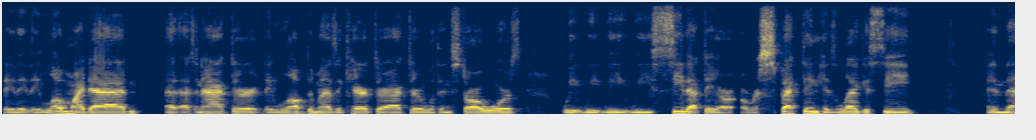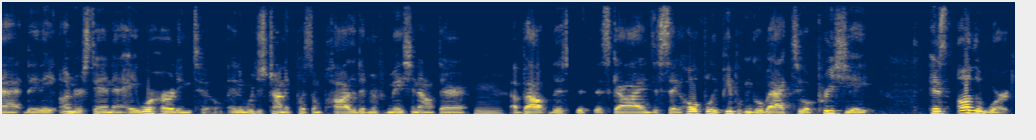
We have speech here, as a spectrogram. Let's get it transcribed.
they they, they love my dad as, as an actor. They loved him as a character actor within Star Wars. We we we we see that they are, are respecting his legacy and that they, they understand that hey we're hurting too and we're just trying to put some positive information out there mm. about this, this this guy and just say hopefully people can go back to appreciate his other work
